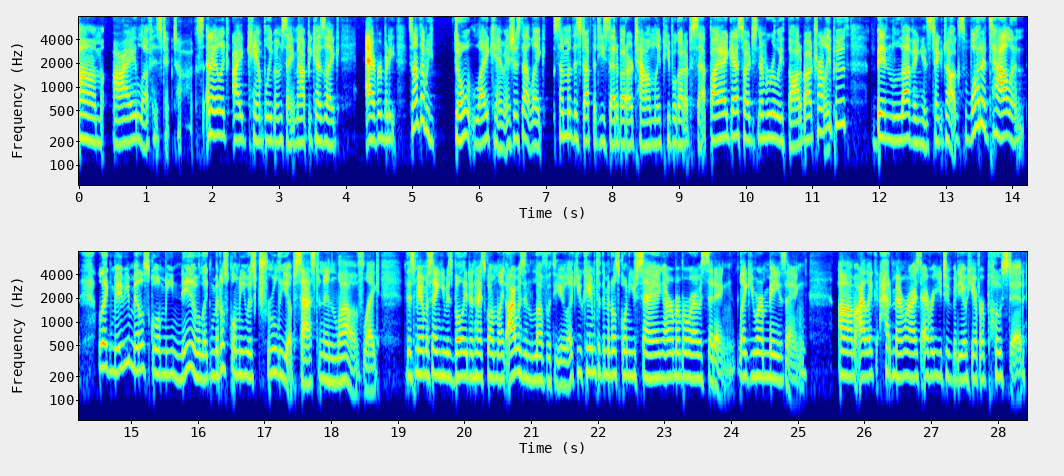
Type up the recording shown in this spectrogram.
um, I love his TikToks. And I like I can't believe I'm saying that because like everybody it's not that we don't like him. It's just that like some of the stuff that he said about our town, like people got upset by, I guess. So I just never really thought about Charlie Puth. Been loving his TikToks. What a talent. Like maybe middle school me knew. Like middle school me was truly obsessed and in love. Like this man was saying he was bullied in high school. I'm like, I was in love with you. Like you came to the middle school and you sang. I remember where I was sitting. Like you were amazing. Um, I like had memorized every YouTube video he ever posted.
